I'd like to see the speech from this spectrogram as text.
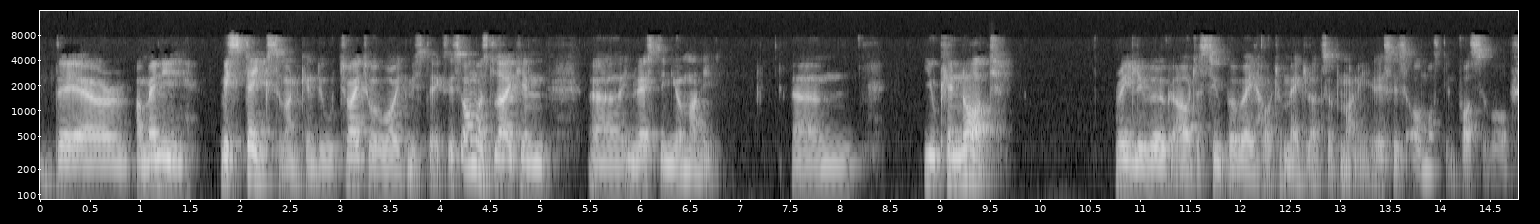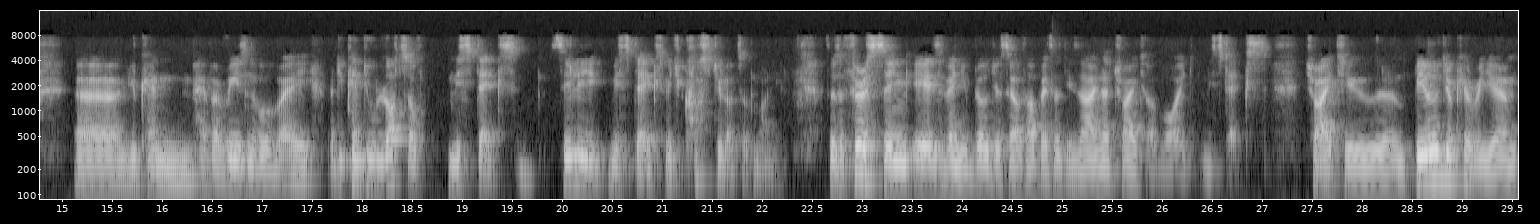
there are many mistakes one can do. Try to avoid mistakes. It's almost like in uh, investing your money. Um, you cannot really work out a super way how to make lots of money. This is almost impossible. Uh, you can have a reasonable way, but you can do lots of mistakes, silly mistakes, which cost you lots of money. So the first thing is when you build yourself up as a designer, try to avoid mistakes. Try to uh, build your career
